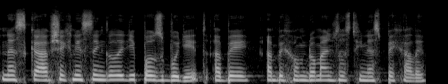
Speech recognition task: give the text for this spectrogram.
dneska všechny single lidi pozbudit, aby, abychom do manželství nespěchali.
